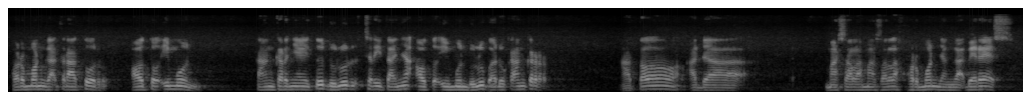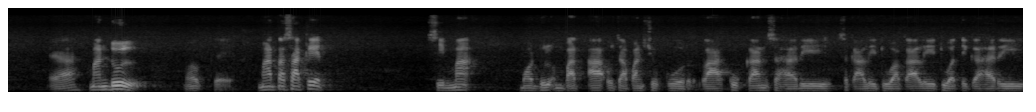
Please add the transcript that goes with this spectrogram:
hormon nggak teratur, autoimun. Kankernya itu dulu ceritanya autoimun dulu baru kanker. Atau ada masalah-masalah hormon yang nggak beres, ya, mandul, oke, mata sakit, simak modul 4A ucapan syukur, lakukan sehari, sekali, dua kali, dua, tiga hari,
